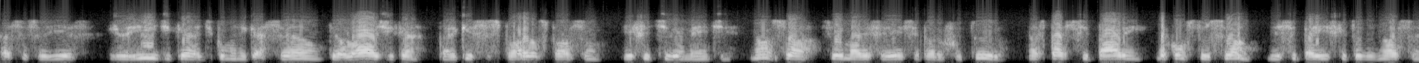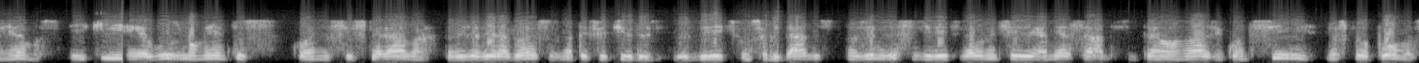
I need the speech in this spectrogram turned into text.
assessorias jurídica, de comunicação, teológica, para que esses povos possam efetivamente não só ser uma referência para o futuro, mas participarem da construção desse país que todos nós sonhamos e que em alguns momentos quando se esperava talvez haver avanços na perspectiva dos, dos, direitos consolidados, nós vemos esses direitos novamente serem ameaçados. Então, nós, enquanto CIMI, nos propomos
